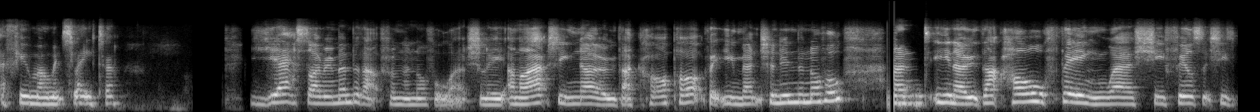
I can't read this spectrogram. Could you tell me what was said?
a few moments later. Yes, I remember that from the novel actually. And I actually know that car park that you mentioned in the novel. And, you know, that whole thing where she feels that she's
